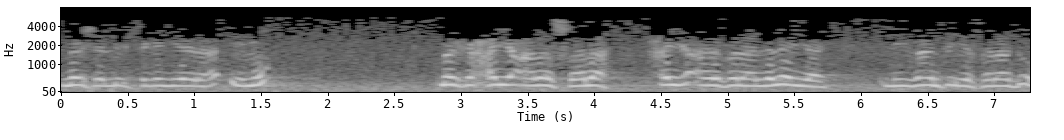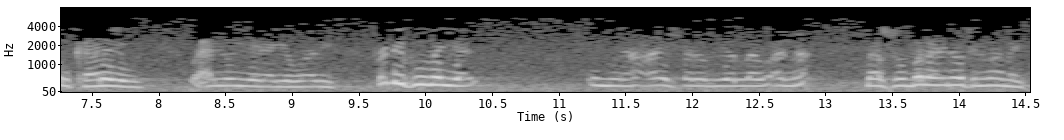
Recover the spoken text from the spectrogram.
meesha la isaga yeeraa imo marka xaya cala asalaa xaya cala falaa la leeyahay liibaanta iyo salaada u kaalayo wey waxaa loo yeerayo waa adig fadhi kuma yaal umuna caaisha radia allahu canha baasuubanaha inoo tilmaamaysa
